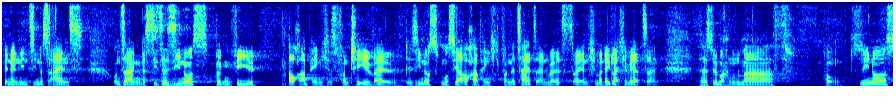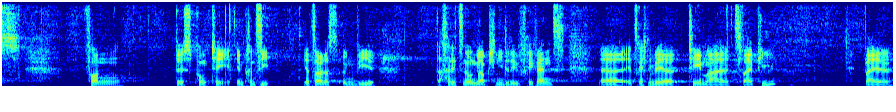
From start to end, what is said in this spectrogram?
wir nennen ihn Sinus 1 und sagen, dass dieser Sinus irgendwie auch abhängig ist von t, weil der Sinus muss ja auch abhängig von der Zeit sein, weil es soll ja nicht immer der gleiche Wert sein. Das heißt, wir machen math.sinus von this.t im Prinzip. Jetzt soll das irgendwie das hat jetzt eine unglaublich niedrige Frequenz. Äh, jetzt rechnen wir t mal 2pi, weil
